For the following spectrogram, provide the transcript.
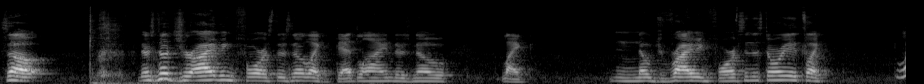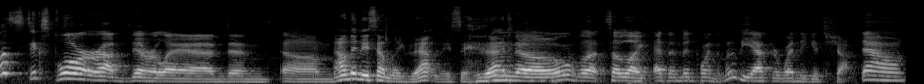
so there's no driving force. There's no like deadline. There's no like no driving force in the story. It's like let's explore around Neverland and um I don't think they sound like that when they say that. no, but so like at the midpoint of the movie after Wendy gets shot down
